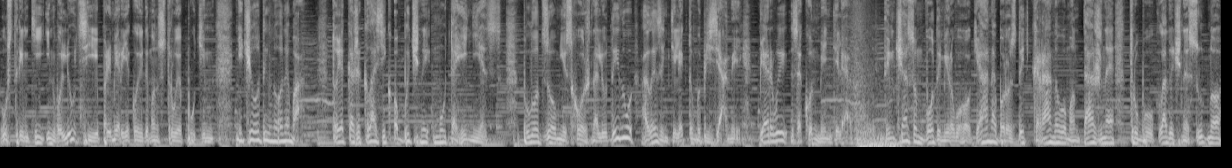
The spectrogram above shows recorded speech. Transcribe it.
у стрімкій інволюції, примір якої демонструє Путін, нічого дивного нема. То, як каже класік, обичний мутагенез. Плод зовні схож на людину, але з інтелектом обізяни. Перший закон Менделя. Тим часом води Мірового океана бороздить краново-монтажне трубоукладочне судно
